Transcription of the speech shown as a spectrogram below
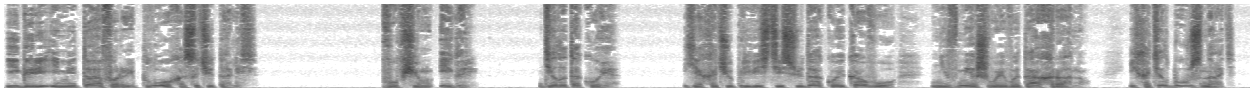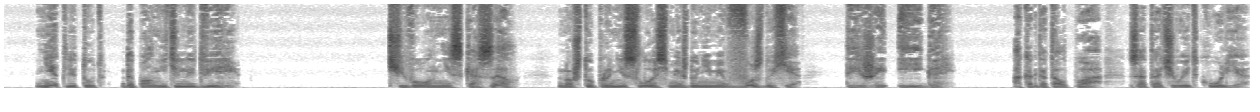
Игорь и метафоры плохо сочетались. В общем, Игорь, дело такое. Я хочу привести сюда кое-кого, не вмешивая в это охрану и хотел бы узнать, нет ли тут дополнительной двери. Чего он не сказал, но что пронеслось между ними в воздухе, «Ты же Игорь!» А когда толпа затачивает колья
